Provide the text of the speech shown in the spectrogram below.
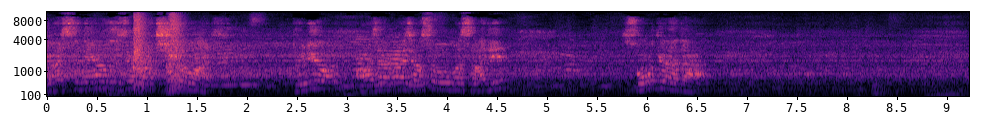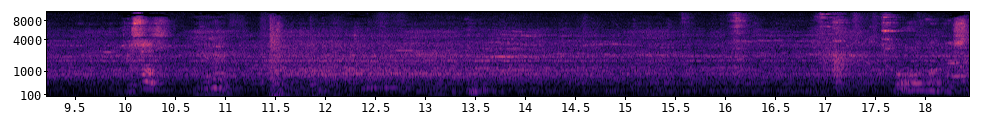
Karşısında yalnızca Akşener var. Dönüyor. Azerbaycan savunması Ali. Sol kanada. Yusuf. Bu olmadı işte.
